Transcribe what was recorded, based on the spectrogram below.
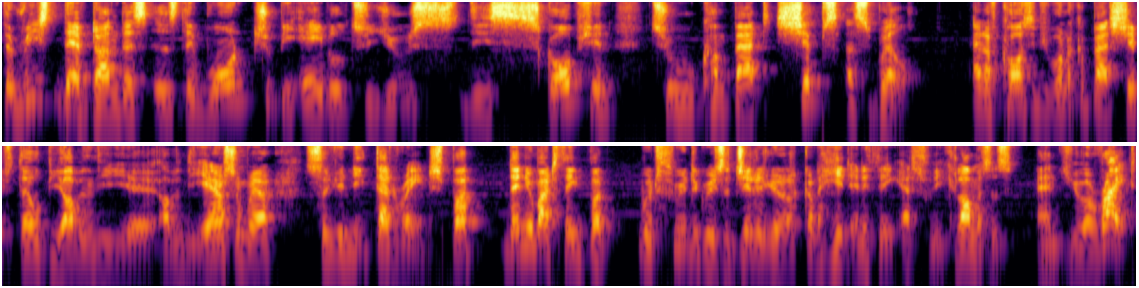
the reason they've done this is they want to be able to use the Scorpion to combat ships as well. And of course, if you want to combat ships, they'll be up in the uh, up in the air somewhere, so you need that range. But then you might think, but with three degrees of jitter, you're not going to hit anything at three kilometers, and you are right.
